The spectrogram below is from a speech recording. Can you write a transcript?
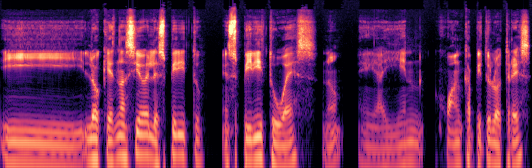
y lo que es nacido del espíritu, espíritu es, ¿no? Ahí en Juan capítulo 3.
